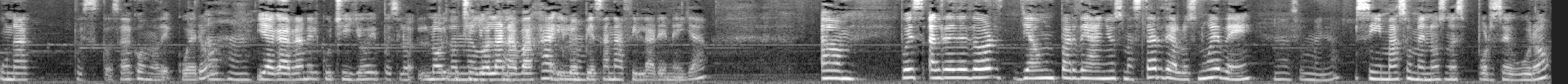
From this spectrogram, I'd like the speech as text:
una pues cosa como de cuero Ajá. y agarran el cuchillo y pues lo- no el La cuchillo la navaja. y lo empiezan a afilar en ella pues alrededor ya un par de años más tarde a los nueve Más o menos. sí más o menos no es por seguro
